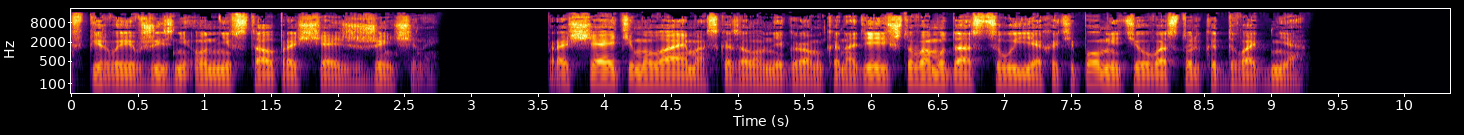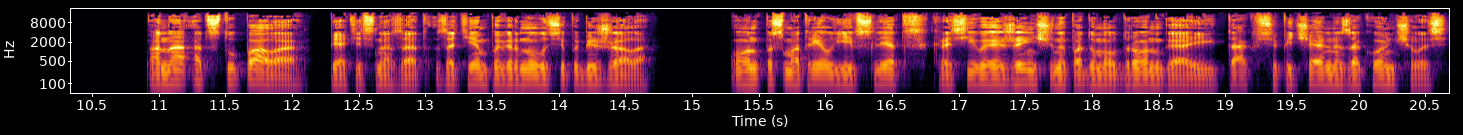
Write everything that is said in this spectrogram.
Впервые в жизни он не встал, прощаясь с женщиной. Прощайте, Мулайма, сказал он негромко. Надеюсь, что вам удастся уехать, и помните, у вас только два дня. Она отступала, пятясь назад, затем повернулась и побежала. Он посмотрел ей вслед. Красивая женщина, подумал Дронга, и так все печально закончилось.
